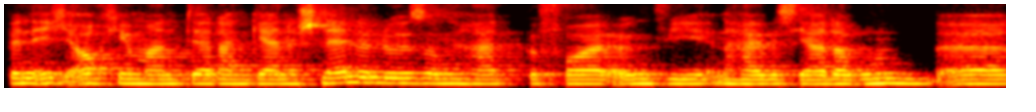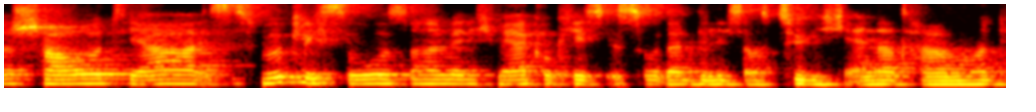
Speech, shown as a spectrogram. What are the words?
bin ich auch jemand, der dann gerne schnelle Lösungen hat, bevor er irgendwie ein halbes Jahr darum äh, schaut, ja, ist es wirklich so, sondern wenn ich merke, okay, es ist so, dann will ich es auch zügig geändert haben. Und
